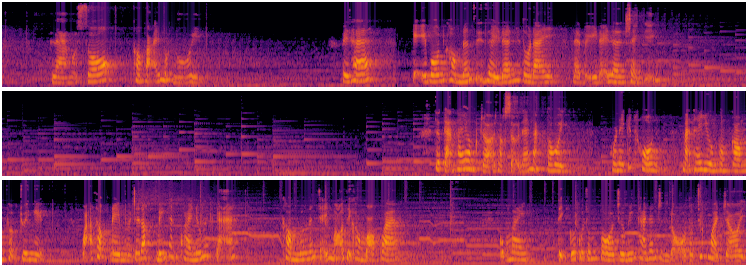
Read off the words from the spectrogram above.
là một số, không phải một người. Vì thế, kẻ vốn không đến sĩ gì đến với tôi đây lại bị đẩy lên sàn diễn. Tôi cảm thấy ông trời thật sự đến mặt tôi. Hôm nay kết hôn, mà thấy Dương Công Công thật chuyên nghiệp. Quả thật đem người trái đất biến thành khoai nướng hết cả. Không nướng đến chảy mỡ thì không bỏ qua. Cũng may, tiệc cưới của chúng tôi chưa biến thái đến trình độ tổ chức ngoài trời.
